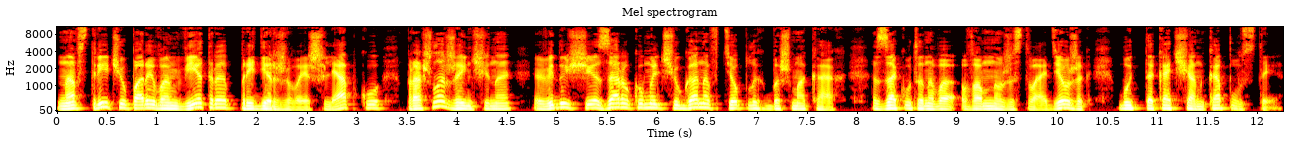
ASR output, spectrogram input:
навстречу порывам ветра, придерживая шляпку, прошла женщина, ведущая за руку мальчугана в теплых башмаках, закутанного во множество одежек, будто качан капусты.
